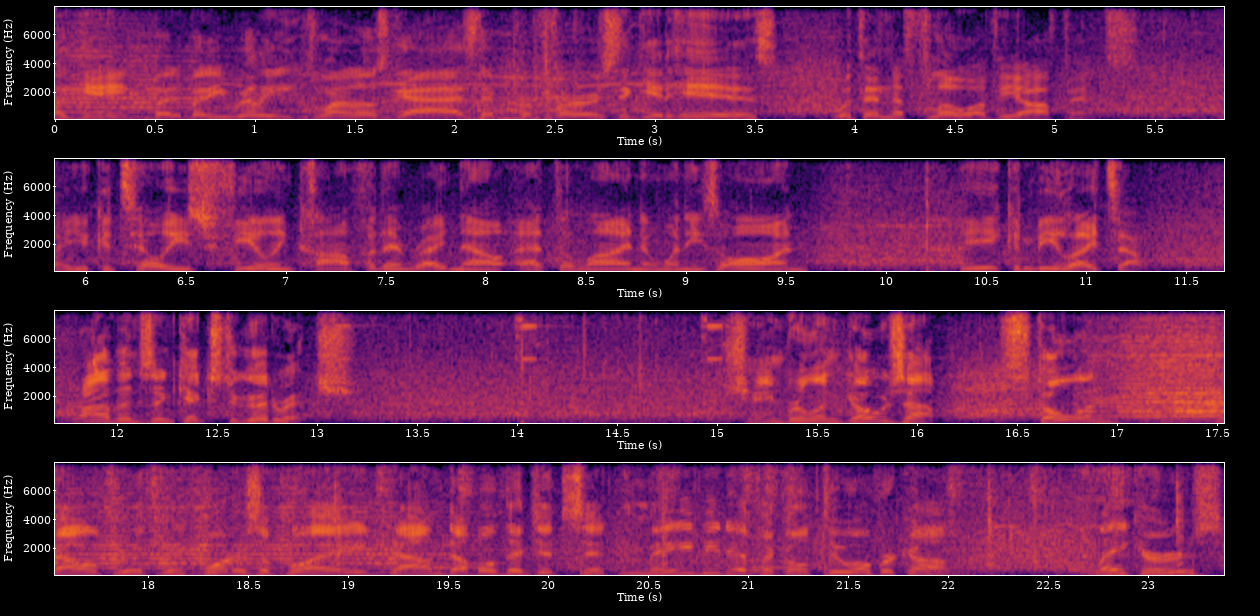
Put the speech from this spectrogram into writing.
a game, but, but he really is one of those guys that prefers to get his within the flow of the offense. Now you can tell he's feeling confident right now at the line, and when he's on, he can be lights out. Robinson kicks to Goodrich. Chamberlain goes up. Stolen. Well through three quarters of play. Down double digits. It may be difficult to overcome. Lakers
